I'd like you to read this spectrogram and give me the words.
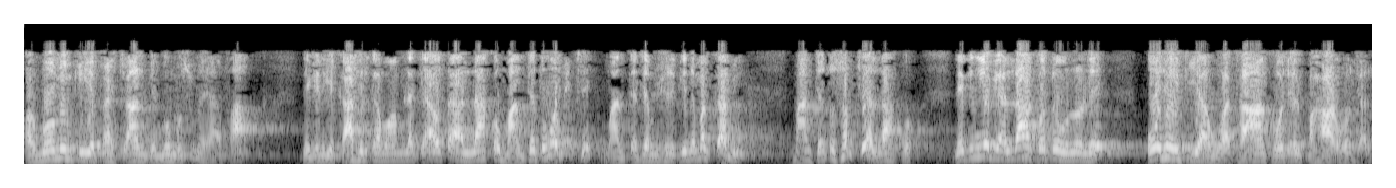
और मोमिन की यह पहचान के गुम उसमें है आफाक। लेकिन ये काफिर का मामला क्या होता है? अल्लाह को मानते तो वो भी थे। मानते थे मुशरकी ने मक्का भी। मानते तो सब थे अल्लाह को। लेकिन यह कि अल्लाह को तो उन्होंने ओझल किया हुआ था, आँख ओझल, पहाड़ ओझल।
